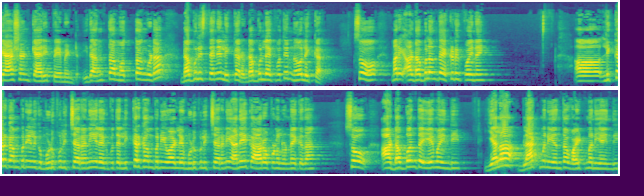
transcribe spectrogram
క్యాష్ అండ్ క్యారీ పేమెంట్. ఇదంతా మొత్తం కూడా డబ్బులు ఇస్తేనే లిక్కర్ డబ్బులు లేకపోతే నో లిక్కర్. సో మరి ఆ డబ్బులంతా ఎక్కడికి పోయినాయి? లిక్కర్ కంపెనీలకు ముడుపులు ఇచ్చారని లేకపోతే లిక్కర్ కంపెనీ వాళ్ళే ముడుపులు ఇచ్చారని అనేక ఆరోపణలు ఉన్నాయి కదా? సో ఆ డబ్బంతా ఏమైంది? ఎలా బ్లాక్ మనీ అంతా వైట్ మనీ అయింది?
